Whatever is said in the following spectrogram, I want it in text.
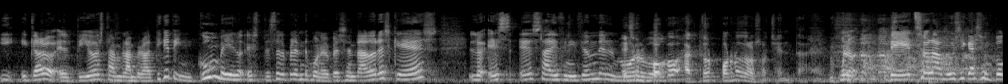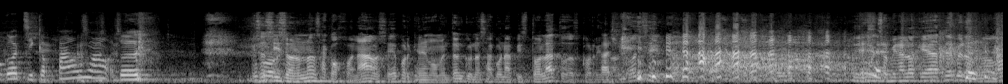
Y, y claro, el tío está en plan, pero a ti que te incumbe. Y Este es el... Bueno, el presentador es que es, lo- es, es la definición del Es un morbo. poco actor porno de los 80. ¿eh? Bueno, de hecho la música es un poco chica pau, todo- Eso sí, son unos acojonados, ¿eh? Porque en el momento en que uno saca una pistola, todos corriendo al coche. Dice mucho, mira lo que hace, pero no.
